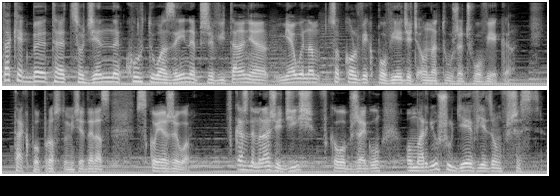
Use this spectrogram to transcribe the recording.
Tak jakby te codzienne, kurtuazyjne przywitania miały nam cokolwiek powiedzieć o naturze człowieka. Tak po prostu mi się teraz skojarzyło. W każdym razie dziś w Kołobrzegu o Mariuszu G wiedzą wszyscy.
